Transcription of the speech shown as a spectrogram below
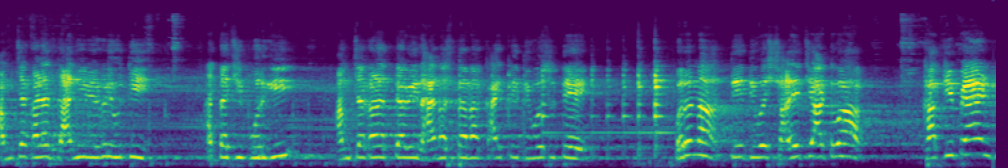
आमच्या काळात गाणी वेगळी होती. आताची पोरगी आमच्या काळात त्यावेळी लहान असताना काय ते दिवस होते. बरं ना ते दिवस शाळेची आठवा. खाकी पॅन्ट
